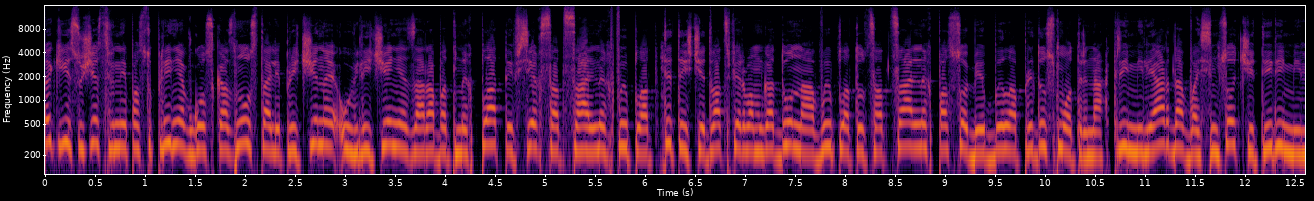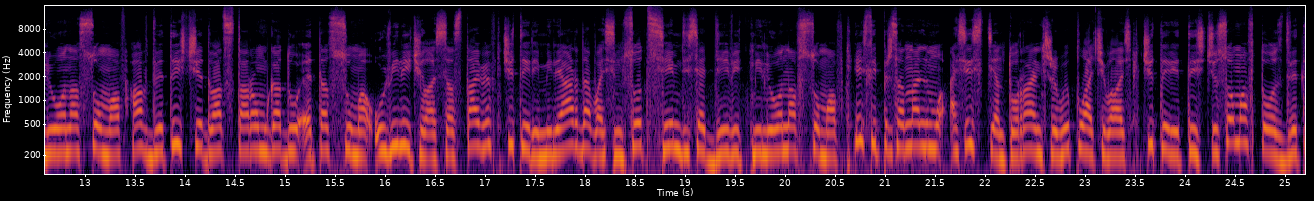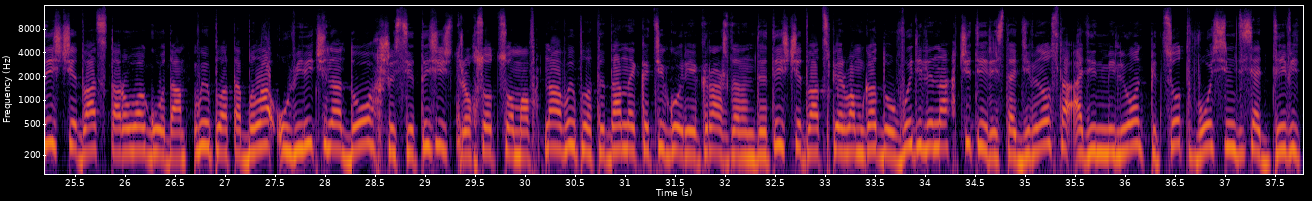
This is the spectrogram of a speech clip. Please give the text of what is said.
Такие существенные поступления в госказну стали причиной увеличения заработных плат и всех социальных выплат. В 2021 году на выплату социальных пособий было предусмотрено 3 миллиарда 804 миллиона сомов, а в 2022 году эта сумма увеличилась, составив 4 миллиарда 879 миллионов сомов. Если персональному ассистенту раньше выплачивалось 4 тысячи сомов, то с 2022 года выплата была увеличена до 6300 сомов сомов. На выплаты данной категории граждан в 2021 году выделено 491 миллион 589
